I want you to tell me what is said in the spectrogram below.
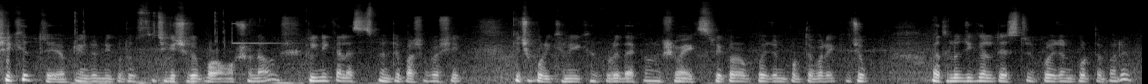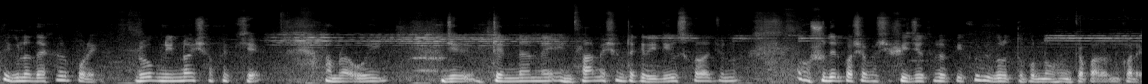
সেক্ষেত্রে আপনি একজন নিকটস্থ চিকিৎসকের পরামর্শ নাও। ক্লিনিক্যাল অ্যাসেসমেন্টের পাশাপাশি কিছু পরীক্ষা নিরীক্ষা করে দেখা। অনেক সময় এক্স রে করার প্রয়োজন পড়তে পারে, কিছু প্যাথোলজিক্যাল টেস্টের প্রয়োজন পড়তে পারে। এগুলো দেখার পরে রোগ নির্ণয় সাপেক্ষে আমরা ওই যে টেন্ডানে ইনফ্লামেশনটাকে রিডিউস করার জন্য ওষুধের পাশাপাশি ফিজিওথেরাপি খুবই গুরুত্বপূর্ণ ভূমিকা পালন করে।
